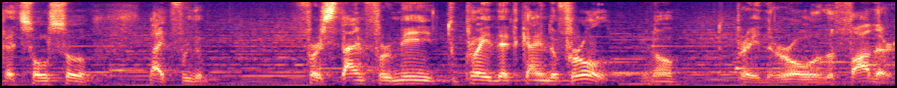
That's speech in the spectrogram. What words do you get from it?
That's also like for the first time for me to play that kind of role, you know, to play the role of the father.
